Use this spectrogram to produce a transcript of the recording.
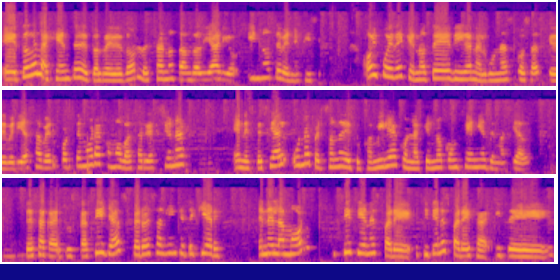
Eh, toda la gente de tu alrededor lo está notando a diario y no te beneficia. Hoy puede que no te digan algunas cosas que deberías saber por temor a cómo vas a reaccionar. En especial una persona de tu familia con la que no congenias demasiado. Te saca de tus casillas, pero es alguien que te quiere. En el amor, si tienes, pare si tienes pareja y te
